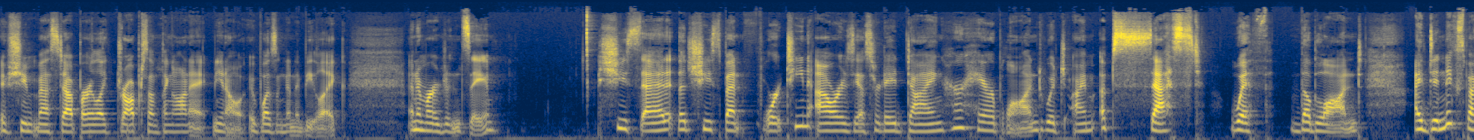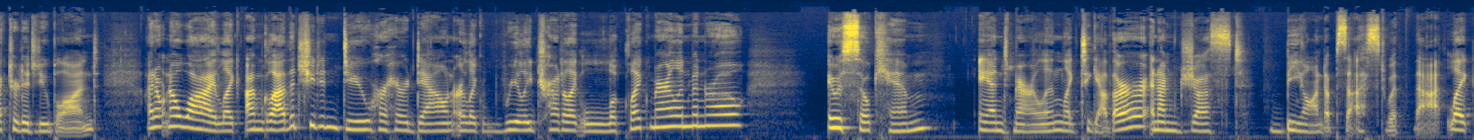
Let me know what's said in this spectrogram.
if she messed up or like dropped something on it. You know, it wasn't going to be like an emergency. She said that she spent 14 hours yesterday dyeing her hair blonde, which I'm obsessed with the blonde. I didn't expect her to do blonde. I don't know why. Like, I'm glad that she didn't do her hair down or like really try to like look like Marilyn Monroe. It was so Kim and Marilyn like together. And I'm just beyond obsessed with that. Like,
